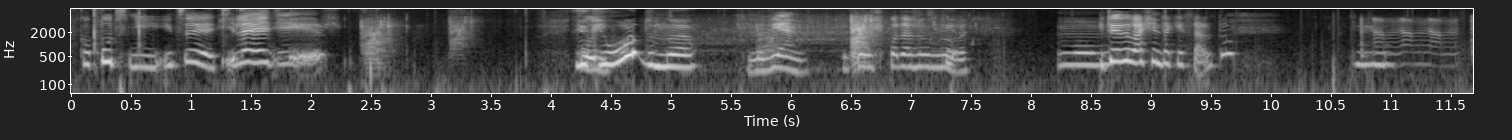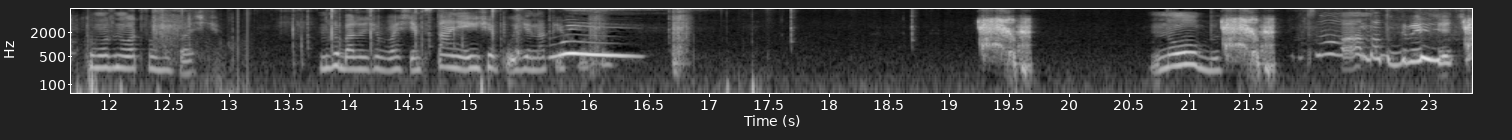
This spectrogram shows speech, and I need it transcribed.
Tylko kucnij i cyk, i lecisz. Jakie ładne. No wiem, tylko szkoda, że różowe. No. I to jest właśnie takie salto? Tu można łatwo wypaść. No chyba, że się właśnie wstanie i się pójdzie na piechotę. Noob. Co on odgryzie cię?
